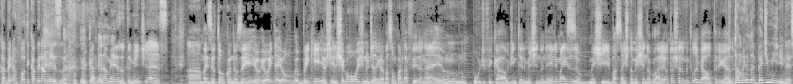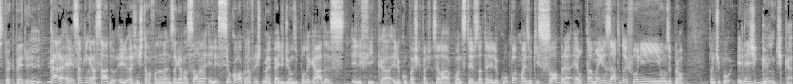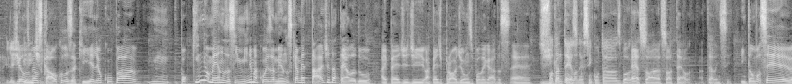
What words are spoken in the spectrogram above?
Caber na foto e caber na mesa. E caber na mesa, também tinha essa. Ah, mas eu tô, quando eu usei, eu, eu ainda, eu, eu brinquei, eu- ele chegou hoje no dia da gravação, quarta-feira, né? Eu não, não pude ficar o dia inteiro mexendo nele, mas eu mexi bastante, tô mexendo agora, eu tô achando muito legal, tá É ligado? do tamanho do iPad mini, né? Esse trackpad aí. Cara, é, sabe o que é engraçado? Ele, a gente tava falando antes da gravação, né? Ele, se eu coloco na frente do meu iPad de 11 polegadas, ele fica. Ele ocupa, acho que, pra- sei lá, quantos terços da tela ele ocupa, mas o que sobra é o tamanho exato do iPhone 11 Pro. Então, tipo, ele é gigante, cara. Ele é gigante. pelos meus cálculos aqui, ele ocupa um pouquinho menos, assim, mínima coisa menos que a metade da tela do iPad de iPad Pro de 11 polegadas. É Só da tela, né? Sem contar as bolas. É, só, a- só a tela. A tela em si. Então você.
